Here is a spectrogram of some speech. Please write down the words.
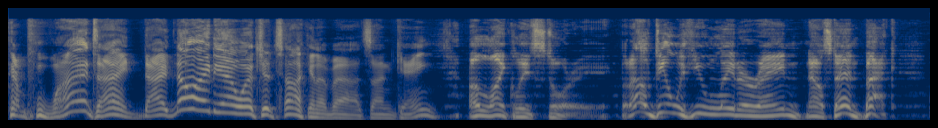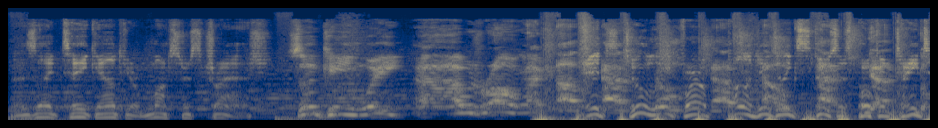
what? I, I have no idea what you're talking about, Sun King. A likely story. But I'll deal with you later, Rain. Now stand back as I take out your monstrous trash. Sun King, wait. I, I was wrong. I, uh, It's too late for apologies and excuses, Pokin Taint.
